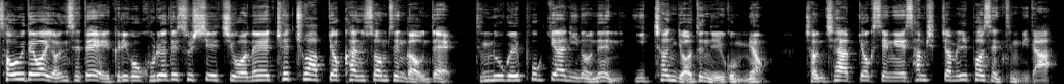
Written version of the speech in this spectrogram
서울대와 연세대 그리고 고려대 수시에 지원해 최초 합격한 수험생 가운데 등록을 포기한 인원은 2,087명, 전체 합격생의 30.1%입니다.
